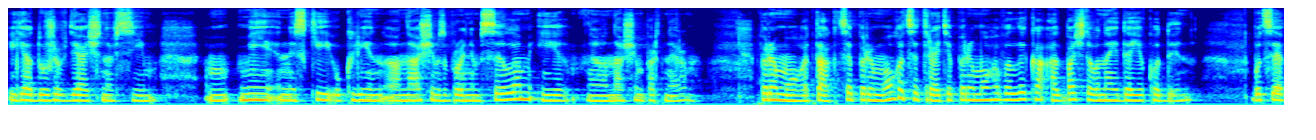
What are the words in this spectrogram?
І я дуже вдячна всім. Мій низький уклін нашим Збройним силам і нашим партнерам. Перемога. Так, це перемога, це третя перемога велика, а бачите, вона йде як один. Бо це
